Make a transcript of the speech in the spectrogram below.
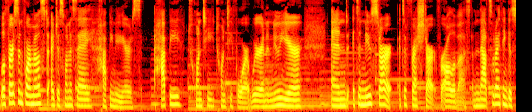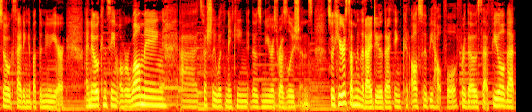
Well, first and foremost, I just want to say Happy New Year's. Happy 2024. We're in a new year and it's a new start. It's a fresh start for all of us. And that's what I think is so exciting about the new year. I know it can seem overwhelming, uh, especially with making those New Year's resolutions. So here's something that I do that I think could also be helpful for those that feel that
